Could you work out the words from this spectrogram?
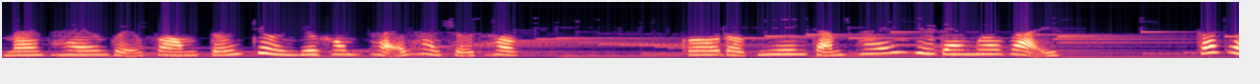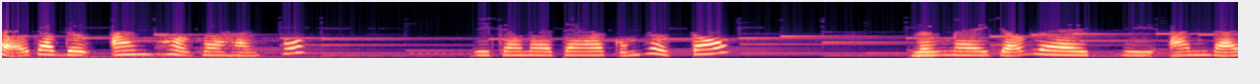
mang theo nguyện vọng tưởng chừng như không thể thành sự thật. Cô đột nhiên cảm thấy như đang mơ vậy. Có thể gặp được anh thật là hạnh phúc. Đi Canada cũng thật tốt. Lần này trở về thì anh đã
